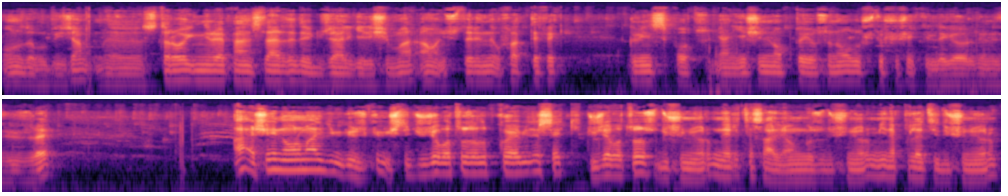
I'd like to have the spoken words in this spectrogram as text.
Onu da budayacağım. Ee, Staroigni repenslerde de güzel gelişim var ama üstlerinde ufak tefek green spot yani yeşil nokta yosunu oluştu şu şekilde gördüğünüz üzere. Her şey normal gibi gözüküyor. İşte cüce vatoz alıp koyabilirsek cüce vatoz düşünüyorum. Nerite salyangozu düşünüyorum. Yine plati düşünüyorum.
